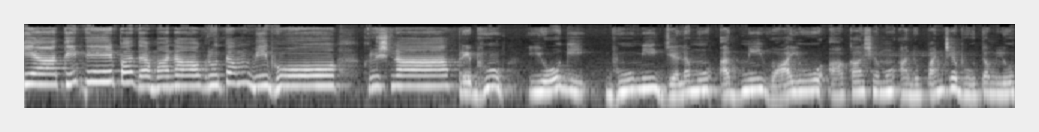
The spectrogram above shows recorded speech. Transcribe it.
యాతి తే పదమనావృతం విభో కృష్ణ ప్రభు యోగి భూమి జలము అగ్ని వాయువు ఆకాశము అను పంచభూతములు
